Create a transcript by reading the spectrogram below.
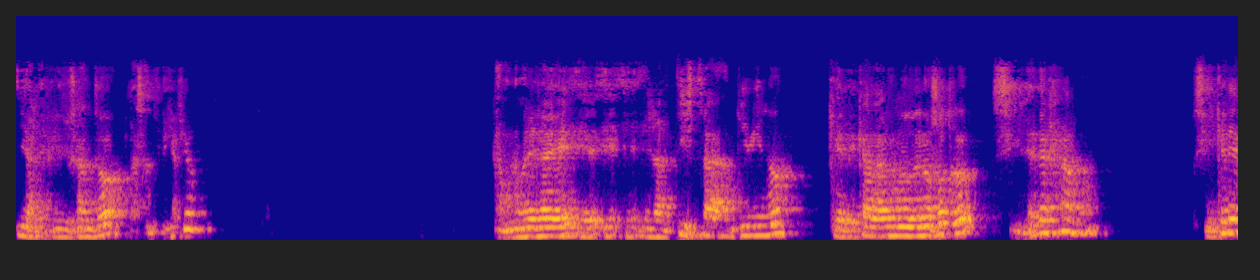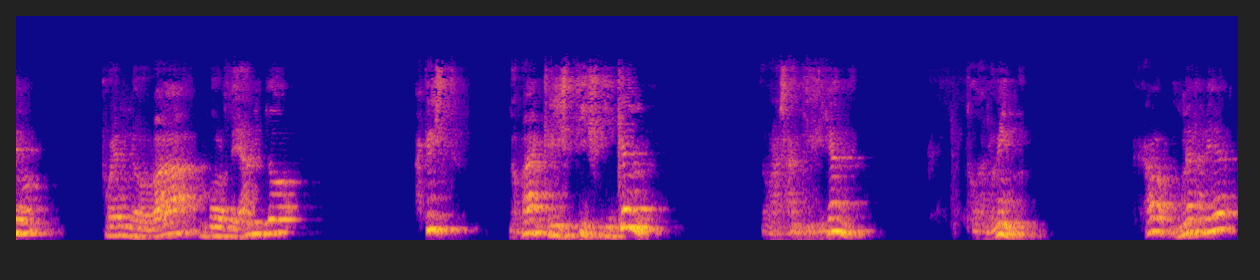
y al Espíritu Santo la santificación. De alguna manera es el artista divino que de cada uno de nosotros, si le dejamos, si queremos, pues nos va moldeando a Cristo, nos va cristificando, nos va santificando. Todo lo mismo. Claro, una tarea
